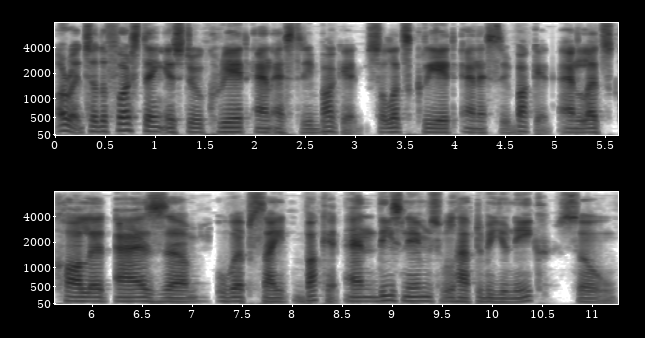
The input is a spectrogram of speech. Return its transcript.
Alright, so the first thing is to create an S3 bucket. So let's create an S3 bucket and let's call it as um, website bucket. And these names will have to be unique. So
